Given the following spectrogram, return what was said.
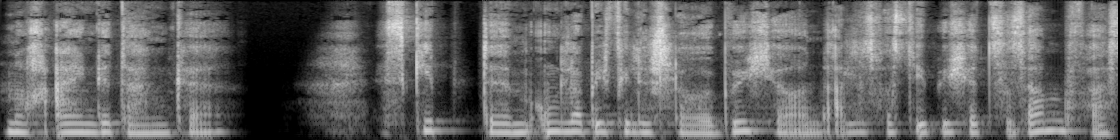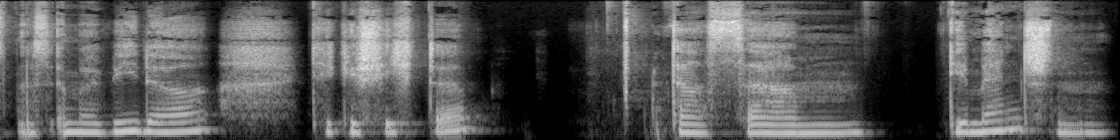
noch ein Gedanke. Es gibt ähm, unglaublich viele schlaue Bücher und alles, was die Bücher zusammenfassen, ist immer wieder die Geschichte, dass ähm, die Menschen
